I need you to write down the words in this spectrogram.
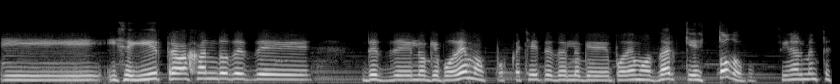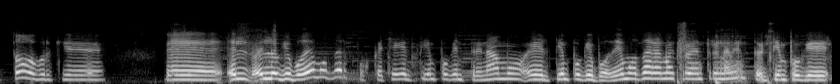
y, y seguir trabajando desde desde lo que podemos, pues, ¿cachai? Desde lo que podemos dar, que es todo, pues, finalmente es todo, porque eh, es, lo que podemos dar, pues, ¿cachai? El tiempo que entrenamos, el tiempo que podemos dar a nuestro entrenamiento, el tiempo que,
